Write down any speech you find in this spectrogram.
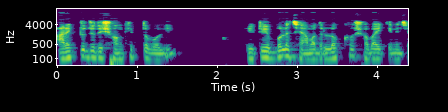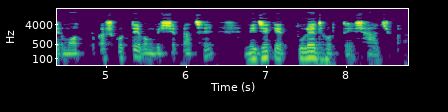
আরেকটু যদি সংক্ষিপ্ত বলি ইউটিউব বলেছে, আমাদের লক্ষ্য সবাইকে নিজের মত প্রকাশ করতে এবং বিশ্বের কাছে নিজেকে তুলে ধরতে সাহায্য করা।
